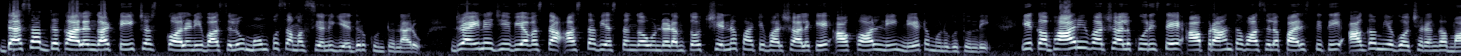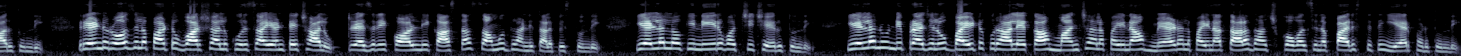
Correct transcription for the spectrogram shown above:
దశాబ్ద కాలంగా teachers colony వాసులు ముంపు సమస్యను ఎదుర్కొంటున్నారు. డ్రైనేజీ వ్యవస్థ అస్తవ్యస్తంగా ఉండడంతో చిన్నపాటి వర్షాలకే ఆ కాలనీ నీట మునుగుతుంది. ఇక భారీ వర్షాలు కురిస్తే ఆ ప్రాంత వాసుల పరిస్థితి అగమ్యగోచరంగా మారుతుంది. రెండు రోజుల పాటు వర్షాలు కురిశాయంటే చాలు ట్రెజరీ కాలనీ కాస్త సముద్రాన్ని తలపిస్తుంది. ఇళ్ళలోకి నీరు వచ్చి చేరుతుంది. ఇళ్ళ నుండి ప్రజలు బయటకు రాలేక మంచాలపైన మేడలపైన తలదాచుకోవాల్సిన పరిస్థితి ఏర్పడుతుంది.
